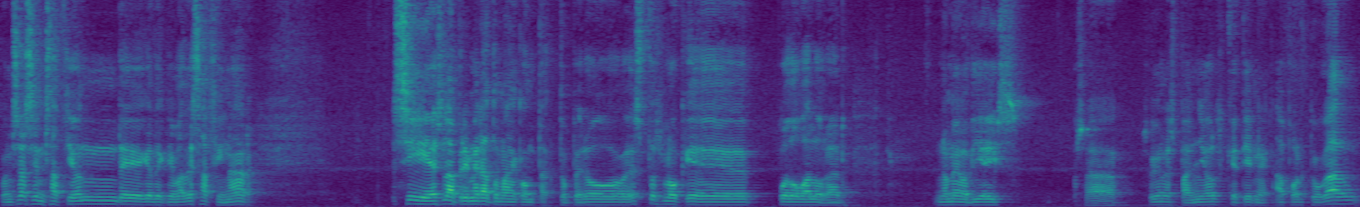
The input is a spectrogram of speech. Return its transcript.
con esa sensación de, que va a desafinar. Sí, es la primera toma de contacto, pero esto es lo que puedo valorar. No me odiéis. O sea, soy un español que tiene a Portugal,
